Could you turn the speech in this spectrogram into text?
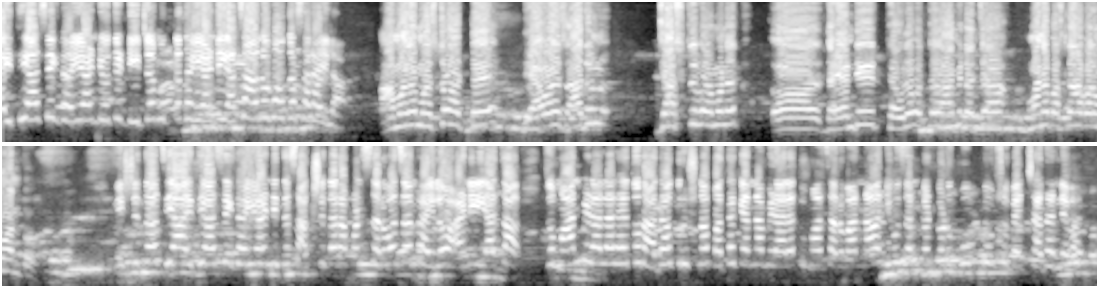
ऐतिहासिक दहीहंडी होती. डीजे मुक्त दहीहंडी याचा अनुभव कसा राहिला? आम्हाला मस्त वाटतंय. यावेळेस अजून जास्त प्रमाणात दह्यांडी ठेवल्याबद्दल आम्ही त्यांच्या मनापासून आभार मानतो. निश्चितच या ऐतिहासिक दह्यांडीचे साक्षीदार आपण सर्वजण राहिलो आणि याचा जो मान मिळाला आहे तो राधाकृष्ण पथक यांना मिळाला. तुम्हा सर्वांना न्यूज अनकटकडून खूप खूप शुभेच्छा. धन्यवाद.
